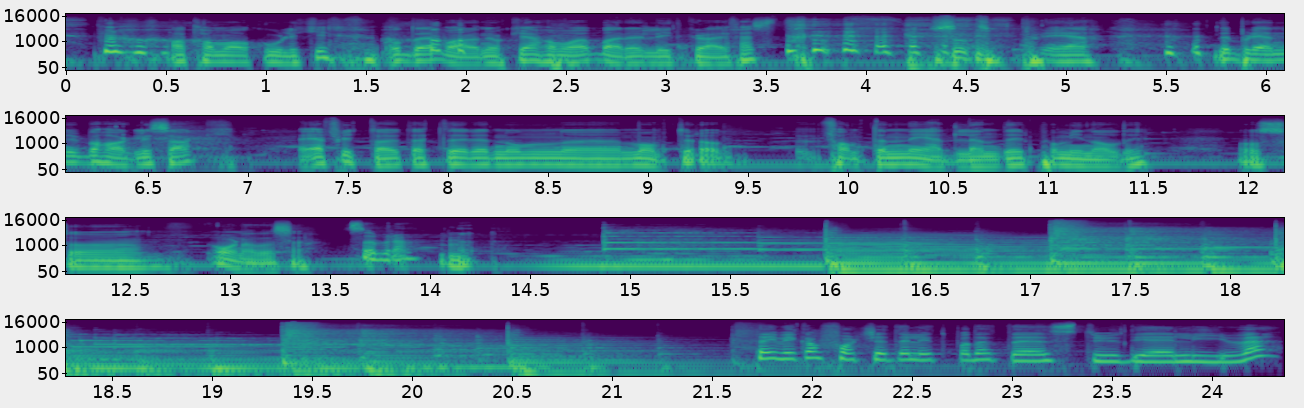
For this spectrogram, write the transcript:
At han var alkoholiker. Og det var han jo ikke. Han var jo bare litt glad i fest. Så det ble, det ble en ubehagelig sak. Jeg flytta ut etter noen eh, måneder og fant en nederlender på min alder. Og så ordna det seg. Så bra. Tenk, vi kan fortsette litt på dette studielivet.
